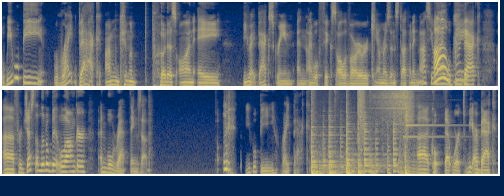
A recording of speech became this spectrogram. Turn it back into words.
we will be right back. I'm gonna put us on a be right back screen and I will fix all of our cameras and stuff. And Ignacio and I Oh, will be right. back uh, for just a little bit longer and we'll wrap things up. We will be right back. Uh, cool, that worked. We are back.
